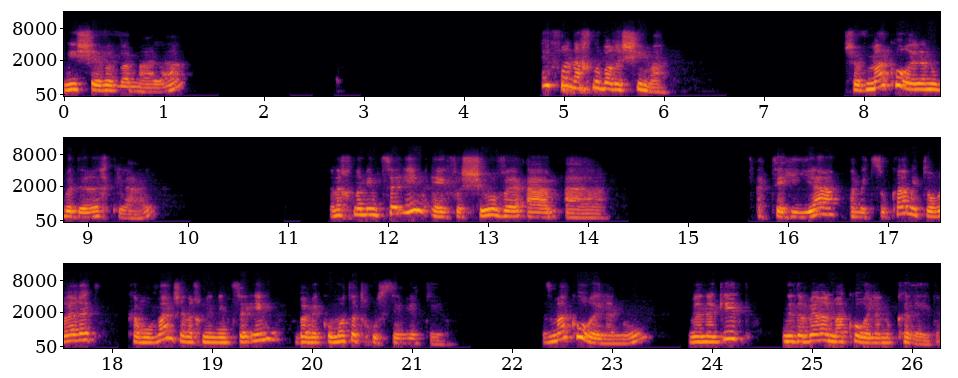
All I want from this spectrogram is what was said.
משבע ומעלה. איפה אנחנו ברשימה? עכשיו, מה קורה לנו בדרך כלל? אנחנו נמצאים איפשהו, והתהייה, וה, המצוקה מתעוררת, כמובן שאנחנו נמצאים במקומות הדחוסים יותר. אז מה קורה לנו? ונגיד, נדבר על מה קורה לנו כרגע.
